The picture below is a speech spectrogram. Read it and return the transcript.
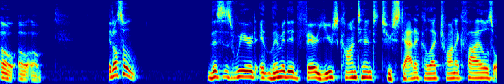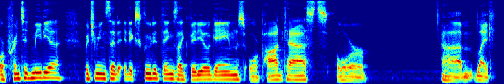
oh oh oh it also this is weird. It limited fair use content to static electronic files or printed media, which means that it excluded things like video games or podcasts or um, like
